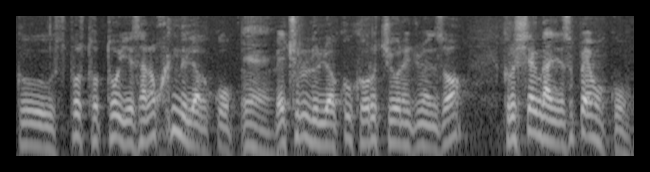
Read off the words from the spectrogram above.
그 스포츠 토토 예산을 확 늘려갖고 예. 매출을 늘려갖고 그거로 지원해주면서 그걸 시장 단위에서 빼먹고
